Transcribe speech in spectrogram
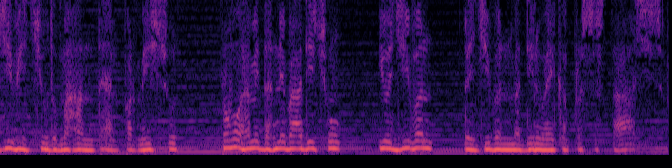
जीवित जिउँदो महान दयाल परमेश्वर प्रभु हामी धन्यवादी छौँ। यो जीवन र जीवनमा दिनुभएका प्रशस्त आशिषहरू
